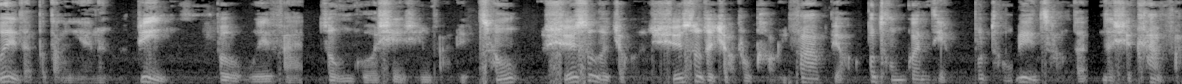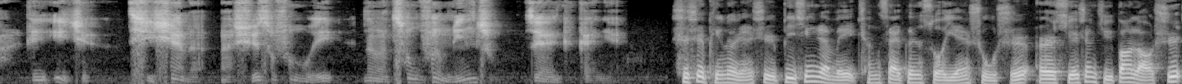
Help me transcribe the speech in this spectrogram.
谓的不当言论，并不违反中国现行法律。从学术的角学术的角度考虑，发表不同观点、不同立场的那些看法跟意见，体现了啊学术氛围。”那么，充分民主这样一个概念。时事评论人士毕兴认为，陈赛根所言属实，而学生举报老师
